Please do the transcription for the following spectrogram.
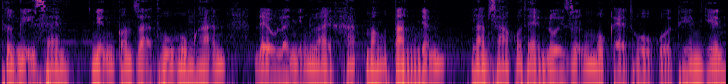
Thử nghĩ xem, những con dã thú hung hãn đều là những loài khát máu tàn nhẫn, làm sao có thể nuôi dưỡng một kẻ thù của thiên nhiên.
